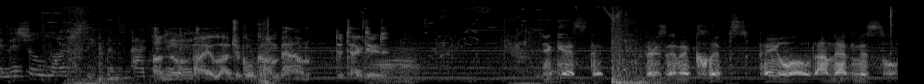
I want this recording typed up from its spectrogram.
Initial launch sequence activated. Unknown biological compound detected. You guessed it. There's an Eclipse payload on that missile.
